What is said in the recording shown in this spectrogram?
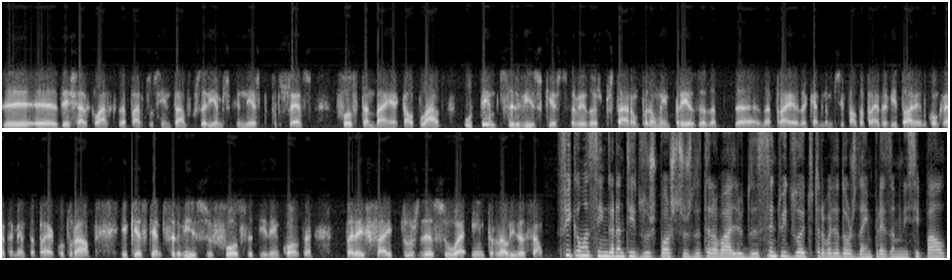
de deixar claro que da parte do Sintap gostaríamos que neste processo fosse também acautelado o tempo de serviço que estes trabalhadores prestaram para uma empresa da, da, da, Praia da Câmara Municipal da Praia da Vitória, concretamente da Praia Cultural, e que esse tempo de serviço fosse tido em conta para efeitos da sua internalização. Ficam assim garantidos os postos de trabalho de 118 trabalhadores da empresa municipal.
